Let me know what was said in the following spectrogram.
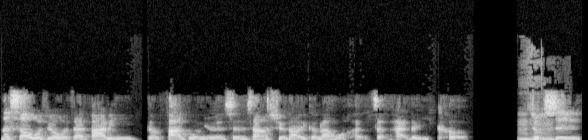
那时候我觉得我在巴黎的法国女人身上学到一个让我很震撼的一课，嗯，就是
